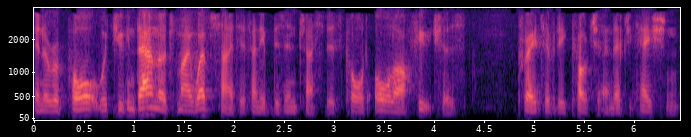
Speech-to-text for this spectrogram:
in a report which you can download to my website if anybody's interested. It's called All Our Futures, Creativity, Culture and Education.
